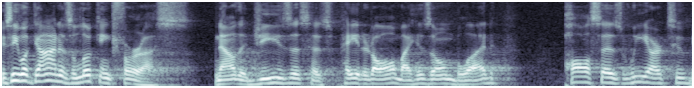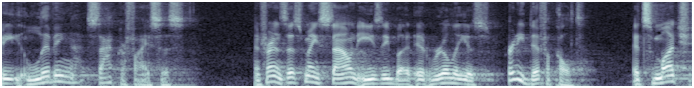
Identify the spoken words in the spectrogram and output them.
You see, what God is looking for us, now that Jesus has paid it all by his own blood, Paul says we are to be living sacrifices. And friends, this may sound easy, but it really is pretty difficult. It's much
